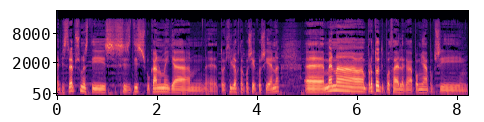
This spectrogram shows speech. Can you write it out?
επιστρέψουμε στις συζητήσεις που κάνουμε για ε, το 1821 ε, με ένα πρωτότυπο θα έλεγα από μια άποψη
